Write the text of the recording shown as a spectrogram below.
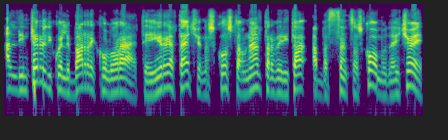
all'interno di quelle barre colorate in realtà c'è nascosta un'altra verità abbastanza scomoda, e cioè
